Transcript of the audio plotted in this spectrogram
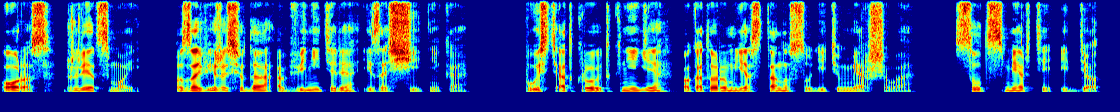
Орос, жрец мой, позови же сюда обвинителя и защитника. Пусть откроют книги, по которым я стану судить умершего. Суд смерти идет.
